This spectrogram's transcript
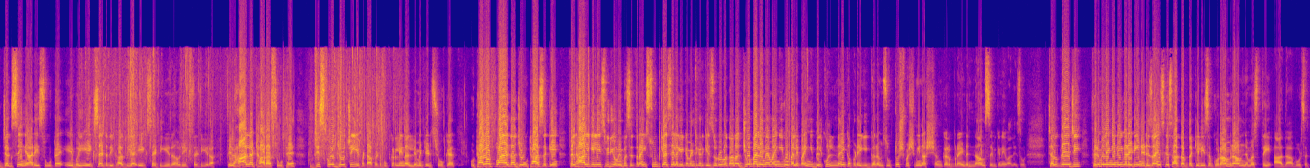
जग से न्यारे सूट है। ए भाई, एक सेट दिखा दिया, एक सेट ये रहा और एक सेट ये रहा। फ़िलहाल 18 सूट है। जिसको जो चाहिए फटाफट बुक कर लेना। लिमिटेड स्टॉक है। उठा लो फ़ायदा जो उठा सके। फ़िलहाल के लिए इस वीडियो में बस इतना ही। सूट कैसे लगे कमेंट करके ज़रूर बताना। जो पहले मैम आएँगी वो पहले पाएँगी। बिल्कुल नए कपड़े की गर्म सूट टुश पश्मीना शंकर ब्रांड नाम से बिकने वाले सूट चलते हैं जी। फिर मिलेंगे नई वेरायटी नए डिज़ाइन के साथ। तब तक के लिए सबको राम राम नमस्ते आदाब और सत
